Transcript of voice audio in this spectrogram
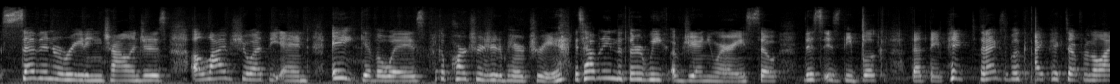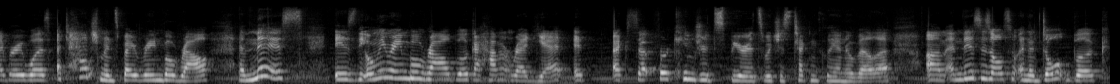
seven reading challenges, a live show at the end, eight giveaways, like a partridge in a pear tree. It's happening the third week of January, so this is the book that they picked. The next book I picked up from the library was Attachments by Rainbow Rowell, and this is the only Rainbow Rowell book I haven't read yet. It except for Kindred Spirits, which is technically a novella. Um, and this is also an adult book,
